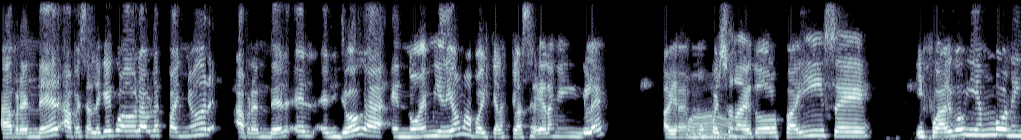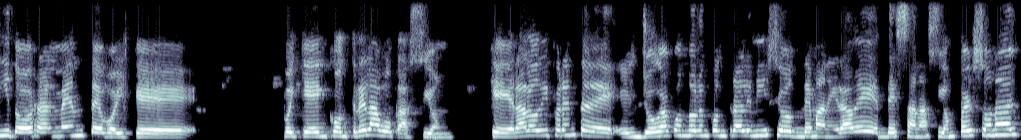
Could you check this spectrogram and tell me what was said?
a aprender, a pesar de que Ecuador habla español, aprender el, yoga en, no en mi idioma, porque las clases eran en inglés. Había personas de todos los países y fue algo bien bonito realmente porque, porque encontré la vocación, que era lo diferente del yoga cuando lo encontré al inicio de manera de, de sanación personal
